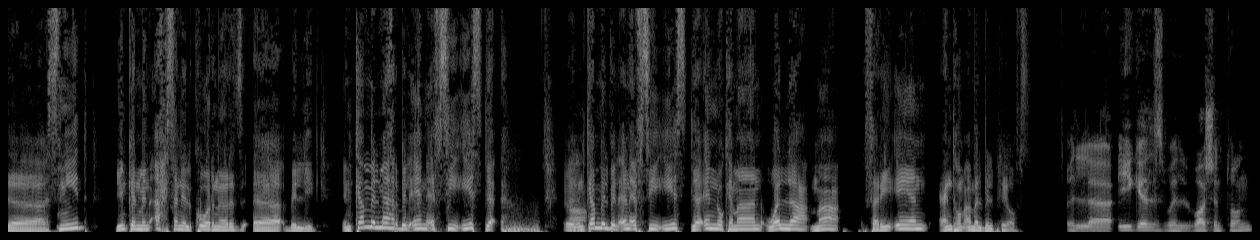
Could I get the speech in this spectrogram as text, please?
آه سنيد يمكن من أحسن ال corners آه بال league. نكمل ماهر بال NFC East لا. آه. نكمل بال NFC East لأنه كمان ولع مع فريقين عندهم أمل بال playoffs الايجلز والواشنطن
